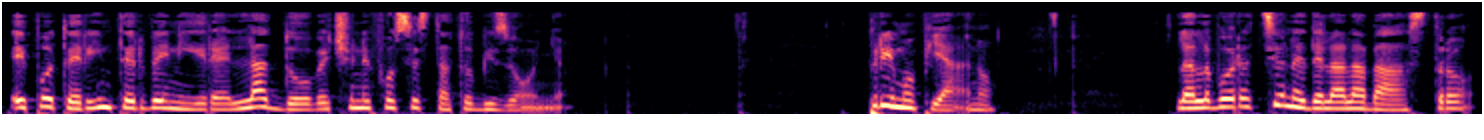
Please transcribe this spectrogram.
e poter intervenire laddove ce ne fosse stato bisogno. Primo piano. La lavorazione dell'alabastro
